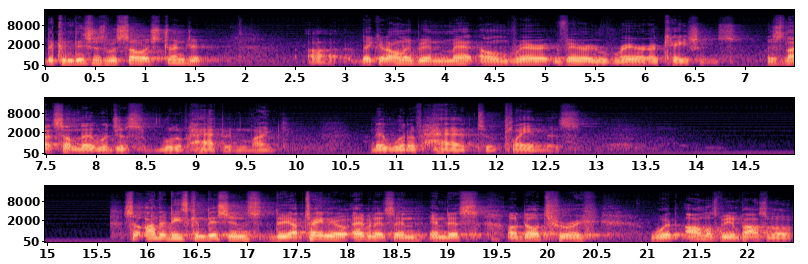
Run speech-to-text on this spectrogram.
The conditions were so stringent, uh, they could only been met on rare, very rare occasions. It's not something that would just would have happened. Like they would have had to plan this. So under these conditions, the obtaining of evidence in, in this adultery would almost be impossible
